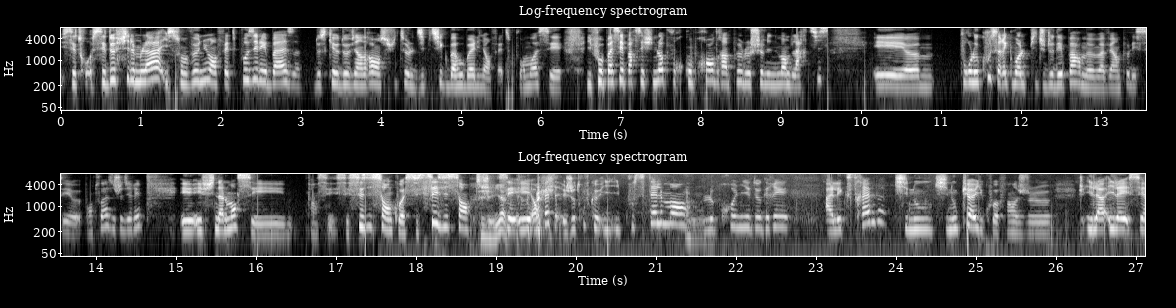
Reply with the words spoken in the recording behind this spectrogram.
ces, ces deux films-là, ils sont venus en fait poser les bases de ce qui deviendra ensuite le diptyque Bahubali. En fait, pour moi, c'est il faut passer par ces films-là pour comprendre un peu le cheminement de l'artiste. Et euh, pour le coup, c'est vrai que moi, le pitch de départ m'avait un peu laissé euh, pantoise, je dirais. Et, et finalement, c'est saisissant, quoi. C'est saisissant. C'est génial. Et en fait, je trouve qu'il pousse tellement ah, le premier degré à l'extrême qui nous, qui nous cueille, quoi. Enfin, je, il a, il a, c'est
